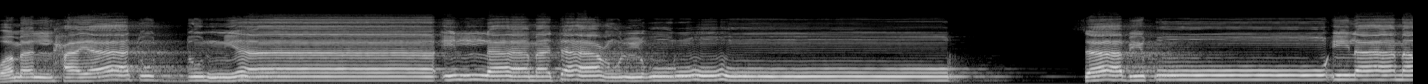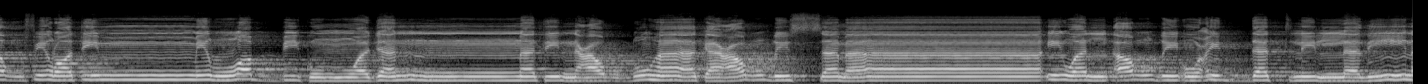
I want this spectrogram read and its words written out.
وما الحياة الدنيا الا متاع الغرور سابقوا إلى مغفرة من ربكم وجنة عرضها كعرض السماء والأرض اعد أعدت للذين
